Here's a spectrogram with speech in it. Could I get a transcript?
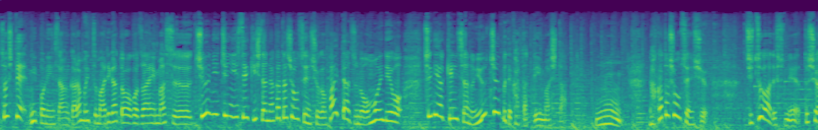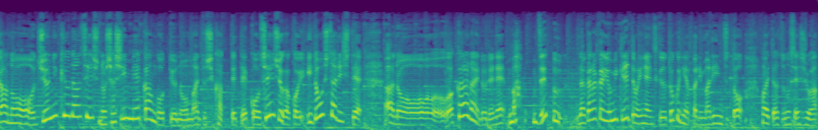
そしてみぽりんさんからもいつもありがとうございます。中日に移籍した中田翔選手がファイターズの思い出を杉谷拳士さんの YouTube で語っていました。うん。中田翔選手実はですね私あの12球団選手の写真名鑑号っていうのを毎年買っててこう選手がこう移動したりしてあの分からないのでね、まあ、全部なかなか読み切れてはいないんですけど特にやっぱりマリーンズとファイターズの選手は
